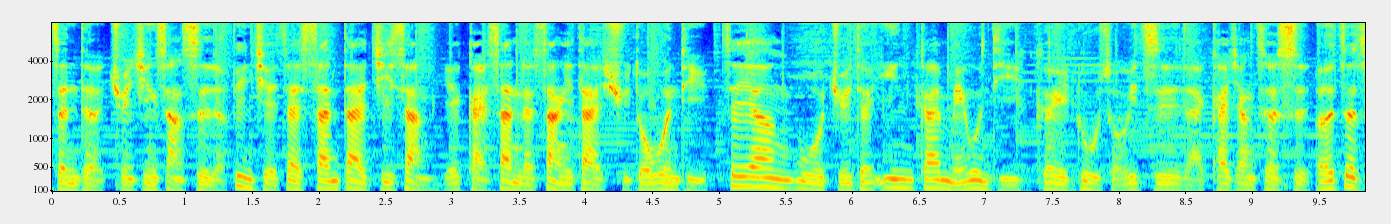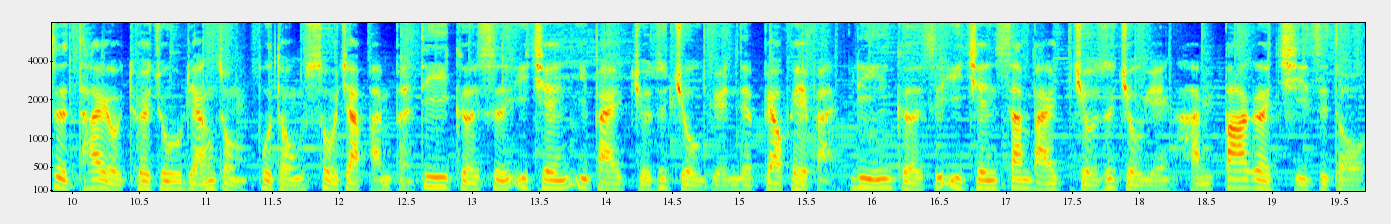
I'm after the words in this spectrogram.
真的全新上市了，并且在三代机上也改善了上一代许多问题，这样我觉得应该没问题，可以入手一支来开箱测试。而这次它有推出两种不同售价版本，第一个是一千一百九十九元的标配版，另一个是一千三百九十九元含八个起子头。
